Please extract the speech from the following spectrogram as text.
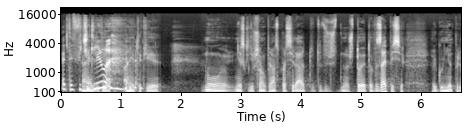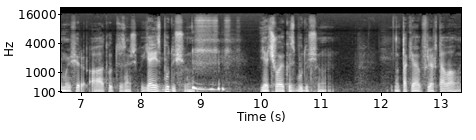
Это впечатлило? Они такие, они такие ну, несколько девчонок прям спросили, а что это в записи? Я говорю, нет, прямой эфир. А откуда ты знаешь? Я из будущего. Я человек из будущего. Ну, так я флиртовал.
